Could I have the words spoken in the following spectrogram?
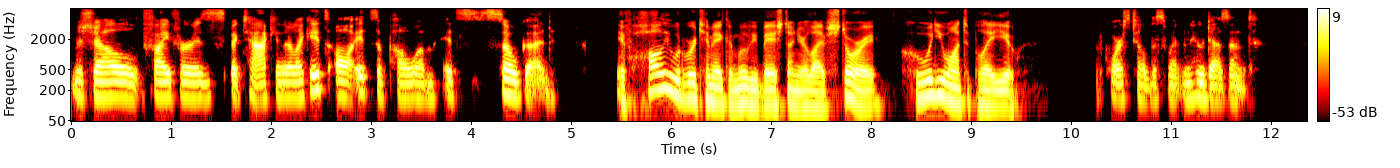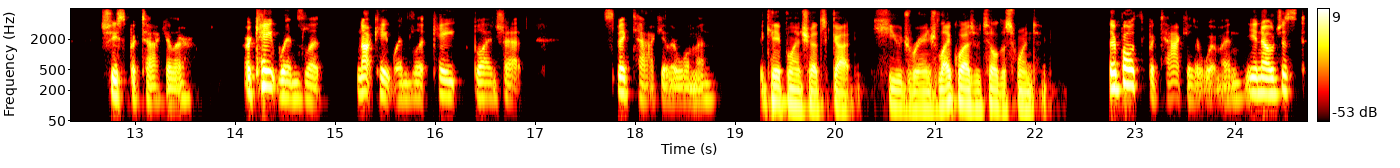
Michelle Pfeiffer is spectacular. Like it's all it's a poem. It's so good. If Hollywood were to make a movie based on your life story, who would you want to play you? Of course, Tilda Swinton. Who doesn't? She's spectacular. Or Kate Winslet. Not Kate Winslet, Cate Blanchett. Spectacular woman. Cate Blanchett's got huge range. Likewise with Tilda Swinton. They're both spectacular women. You know, just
